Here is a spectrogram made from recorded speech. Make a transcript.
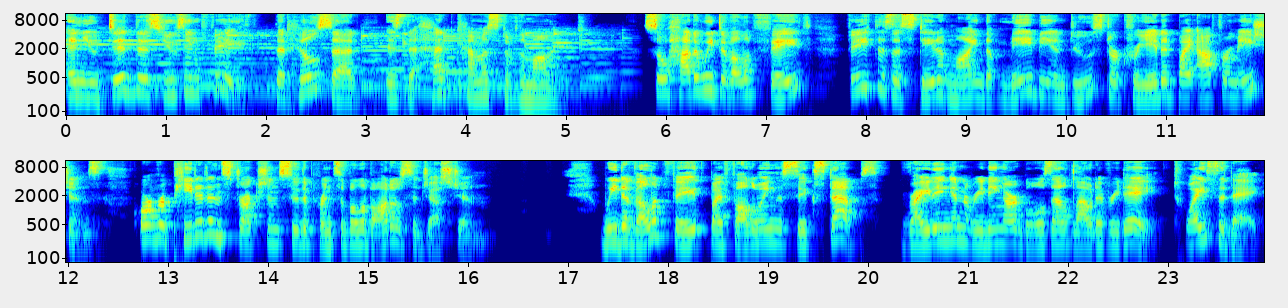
And you did this using faith that Hill said is the head chemist of the mind. So how do we develop faith? Faith is a state of mind that may be induced or created by affirmations or repeated instructions through the principle of autosuggestion. We develop faith by following the six steps, writing and reading our goals out loud every day, twice a day,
